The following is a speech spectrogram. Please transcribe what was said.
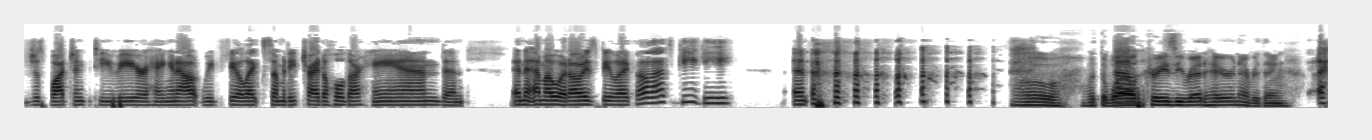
just watching TV or hanging out. We'd feel like somebody tried to hold our hand and, and Emma would always be like, Oh, that's Gigi. And Oh, with the wild, uh, crazy red hair and everything.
